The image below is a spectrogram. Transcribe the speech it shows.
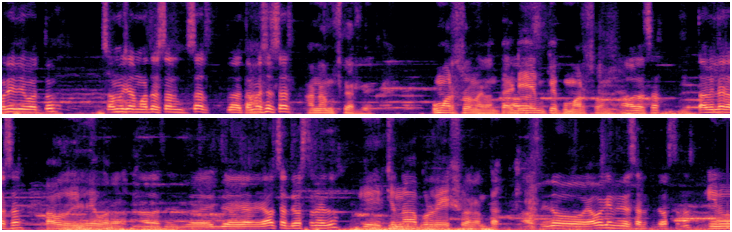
ಬಂದಿದ್ದೀವಿ ಇವತ್ತು. ಸ್ವಾಮೀಜಿ ಮಾತಾಡ್ತಾರೆ ಸರ್ ಸರ್ ತಮ್ಮ ಹೆಸರು ಸರ್? ನಮಸ್ಕಾರ ರೀ. ಕುಮಾರಸ್ವಾಮಿ ಅಂತ ಡಿ ಎಂ ಕೆ ಕುಮಾರಸ್ವಾಮಿ. ಹೌದಾ ಸರ್? ತಾವಿಲ್ಲರಾ ಸರ್? ಹೌದು ಇಲ್ಲೇ ಹೌದಾ ಸರ್ ಇದು- ಯಾವ ಸರ್ ದೇವಸ್ಥಾನ ಇದು? ಈ ಚಿನ್ನಾಪುರದೇಶ್ವರ ಅಂತ. ಇದು ಸರ್. ಇದು ಸರ್ ದೇವಸ್ಥಾನ? ಇದು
